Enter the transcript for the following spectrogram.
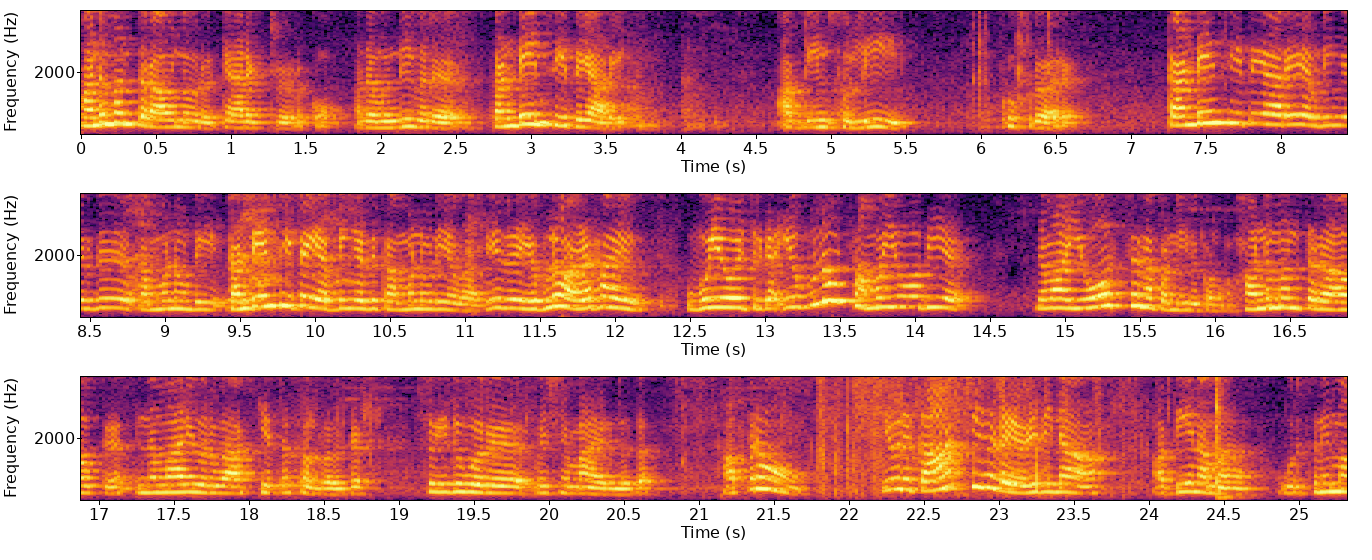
ஹனுமந்தராவ்னு ஒரு கேரக்டர் இருக்கும். அதை வந்து இவர் கண்டேன் சீதையாரே அப்படின்னு சொல்லி கூப்பிடுவார். கண்டேன் சீதையாரே அப்படிங்கிறது கம்மனுடைய கண்டேன் சீதை அப்படிங்கிறது கம்மனுடைய வார்த்தை. இதை எவ்வளோ அழகாக உபயோகிச்சிருக்கா. எவ்வளோ சமயோதிய நம்ம யோசனை பண்ணியிருக்கணும். ஹனுமந்த ராவுக்கு இந்த மாதிரி ஒரு வாக்கியத்தை சொல்கிறதுக்கு ஸோ இது ஒரு விஷயமா இருந்தது. அப்புறம் இவர் காட்சிகளை எழுதினா அப்படியே நம்ம ஒரு சினிமா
